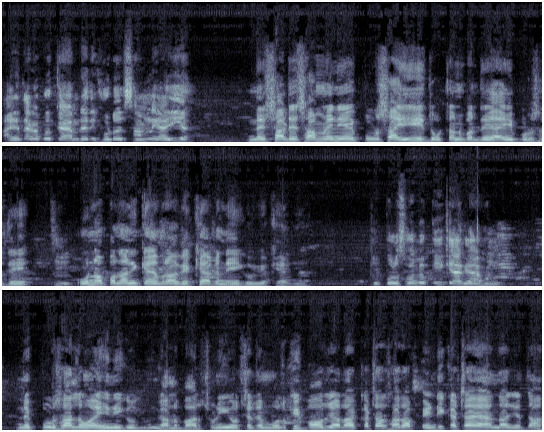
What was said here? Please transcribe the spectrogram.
ਅਜੇ ਤੱਕ ਕੋਈ ਕੈਮਰੇ ਦੀ ਫੋਟੋ ਸਾਹਮਣੇ ਆਈ ਆ? ਨਹੀਂ ਸਾਡੇ ਸਾਹਮਣੇ ਨਹੀਂ ਇਹ ਪੁਲਿਸ ਆਈ ਸੀ, ਦੋ ਤਿੰਨ ਬੰਦੇ ਆਏ ਪੁਲਿਸ ਦੇ। ਹੂੰ। ਉਹਨਾਂ ਪਤਾ ਨਹੀਂ ਕੈਮਰਾ ਵੇਖਿਆ ਕਿ ਨਹੀਂ ਕੋਈ ਵੇਖਿਆ ਜੀ। ਕੀ ਪੁਲਿਸ ਵੱਲੋਂ ਕੀ ਕਿਹਾ ਗਿਆ ਹੁਣ? ਨਹੀਂ ਪੁਲਿਸ ਵੱਲੋਂ ਅਸੀਂ ਨਹੀਂ ਕੋਈ ਗੱਲਬਾਤ ਸੁਣੀ। ਉੱਥੇ ਤੇ ਮੁਲਕ ਹੀ ਬਹੁਤ ਜ਼ਿਆਦਾ ਇਕੱਠਾ ਸਾਰਾ ਪਿੰਡ ਹੀ ਇਕੱਠਾ ਆ ਜਾਂਦਾ ਜਿੱਦਾਂ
